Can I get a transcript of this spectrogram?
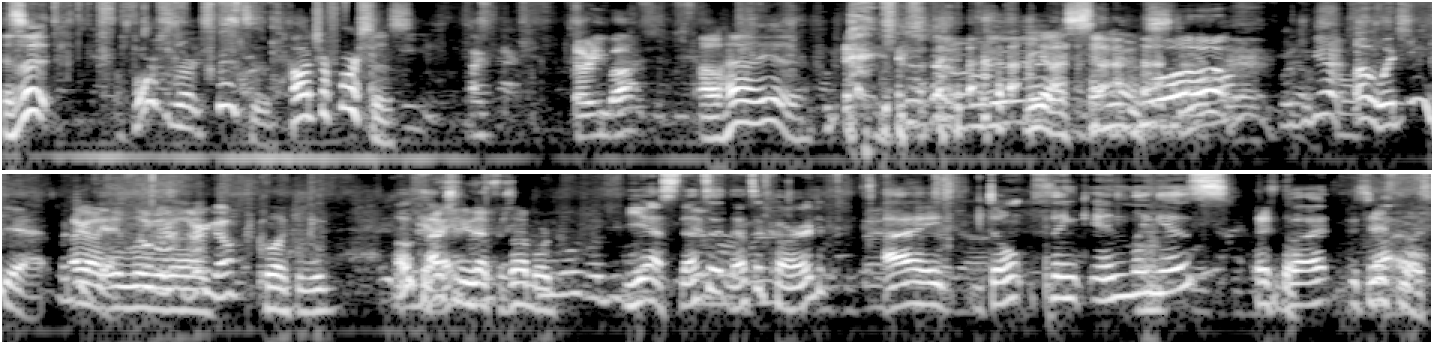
Is it? Forces are expensive. How much are Forces? 30 bucks. Oh hell yeah! you got a Simian What'd you get? Oh, what'd you get? What'd I you got get? it. Look at that. There you go. Collectible. Okay. I actually need that for sideboard. Yes, that's a that's a card. I don't think Endling is, but it's not. That's,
